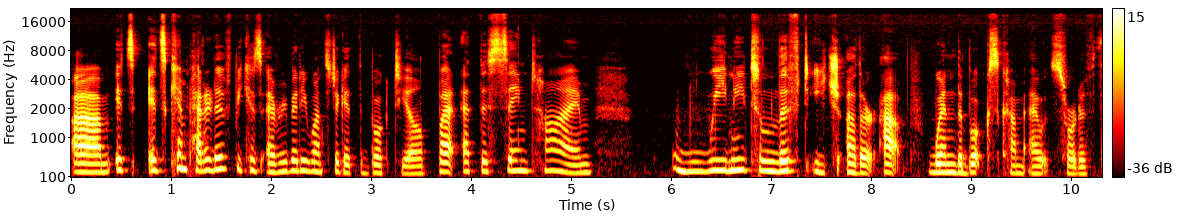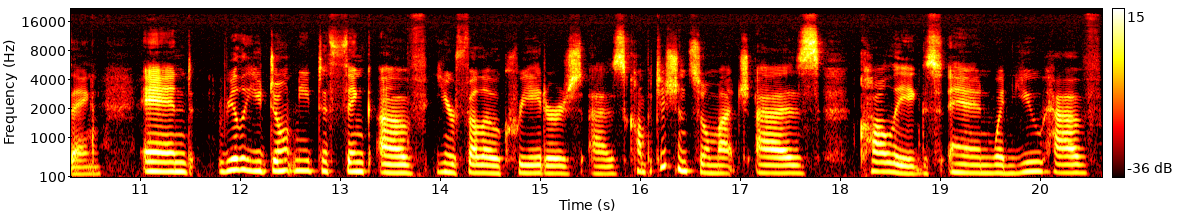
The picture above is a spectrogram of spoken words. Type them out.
um, it's it's competitive because everybody wants to get the book deal, but at the same time, we need to lift each other up when the books come out, sort of thing. And really you don't need to think of your fellow creators as competition so much as colleagues. And when you have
